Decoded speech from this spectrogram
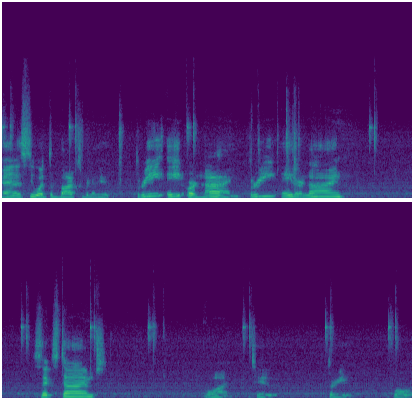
and let's see what the box we're gonna do. Three, eight, or nine. Three, eight, or nine. Six times. One, two, three, four,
